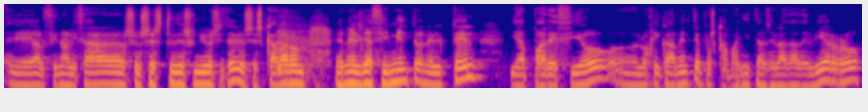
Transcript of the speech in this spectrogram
eh, al finalizar sus estudios universitarios, excavaron en el yacimiento, en el TEL, y apareció, eh, lógicamente, pues cabañitas de la Edad del Hierro,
